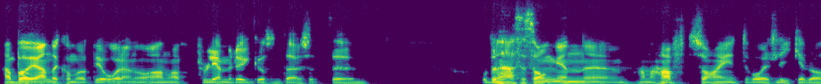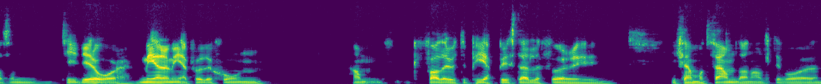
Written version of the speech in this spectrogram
han börjar ändå komma upp i åren och han har haft problem med rygg och sånt där. Så att, uh, och den här säsongen han har haft så har han inte varit lika bra som tidigare år. Mer och mer produktion. Han faller ut i PP istället för i, i 5 mot 5 där han alltid var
